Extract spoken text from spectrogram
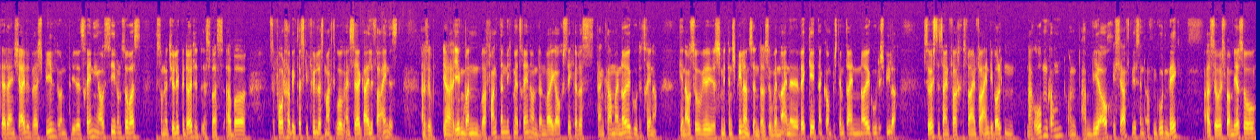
der da entscheidet, wer spielt und wie das Training aussieht und sowas. So natürlich bedeutet es was. Aber sofort habe ich das Gefühl, dass Magdeburg ein sehr geiler Verein ist. Also ja, irgendwann war Frank dann nicht mehr Trainer und dann war ich auch sicher, dass dann kam ein neuer guter Trainer. Genauso wie es mit den Spielern sind. Also wenn einer weggeht, dann kommt bestimmt ein neuer guter Spieler. So ist es einfach. Es war ein Verein, die wollten nach oben kommen und haben wir auch geschafft. Wir sind auf einem guten Weg. Also es war mehr so,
